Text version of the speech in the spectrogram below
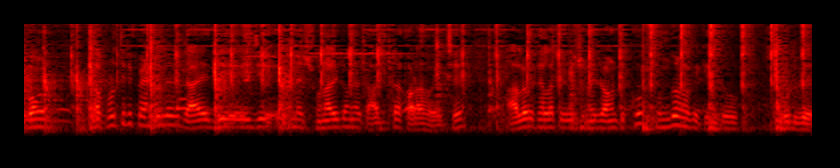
এবং প্রতিটি প্যান্ডেলের গায়ে যে এই যে এখানে সোনালী রঙের কাজটা করা হয়েছে, আলোর খেলাতে এই সোনালী রঙটি খুব সুন্দরভাবে কিন্তু উঠবে।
